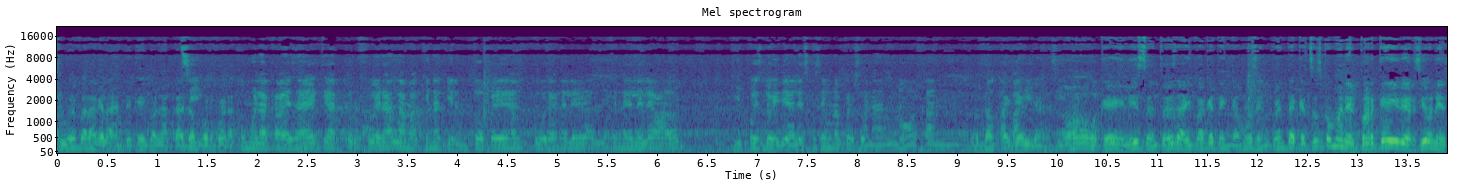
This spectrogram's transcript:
sube para que la gente quede con la cabeza Sí, por fuera. Como la cabeza debe quedar por fuera, la máquina tiene un tope de altura en el, en el elevador y pues lo ideal es que sea una persona no tan, No tan pequeña. bajita, sí, tal cual. ok, listo. Entonces ahí para que tengamos en cuenta que esto es como en el parque de diversiones.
